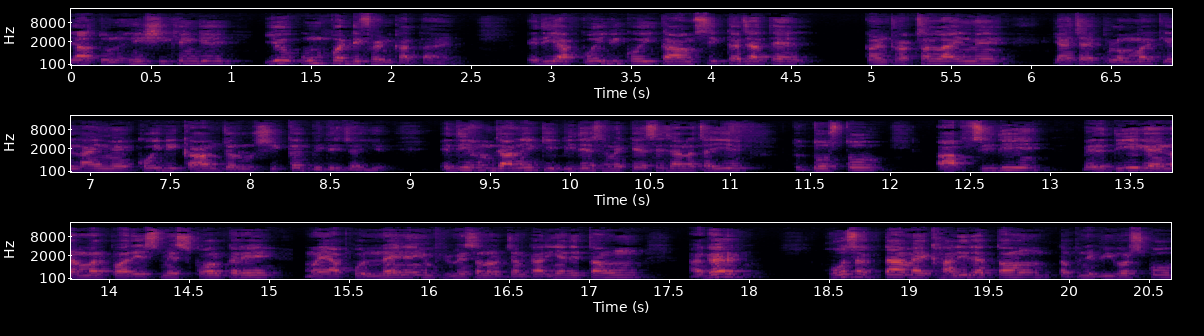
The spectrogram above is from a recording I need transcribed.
या तो नहीं सीखेंगे, ये उन पर डिपेंड करता है। यदि आप कोई भी कोई काम सीख कर जाते हैं कंस्ट्रक्शन लाइन में या चाहे प्लम्बर की लाइन में कोई भी काम ज़रूर सीख कर विदेश जाइए। यदि हम जाने कि विदेश हमें कैसे जाना चाहिए तो दोस्तों, आप सीधे मेरे दिए गए नंबर पर एसएमएस कॉल करें। मैं आपको नई नई इंफॉर्मेशन और जानकारियाँ देता हूँ। अगर हो सकता है मैं खाली रहता हूँ तो अपने व्यूवर्स को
